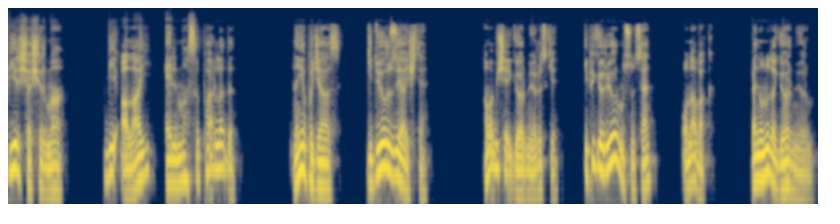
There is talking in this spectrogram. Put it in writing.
bir şaşırma, bir alay elması parladı. Ne yapacağız? Gidiyoruz ya işte. Ama bir şey görmüyoruz ki. İpi görüyor musun sen? Ona bak. Ben onu da görmüyorum.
